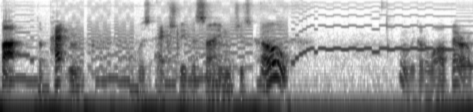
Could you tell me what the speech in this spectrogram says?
But the pattern was actually the same, which is... Oh! Oh, we got a wild barrel.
